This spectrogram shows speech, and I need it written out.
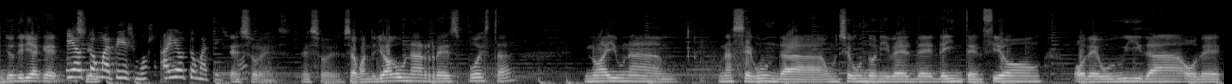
yo diría que... Hay automatismos, hay automatismos. Eso es, eso es. O sea, cuando yo hago una respuesta, no hay una, una segunda, un segundo nivel de, intención o de huida, o de,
